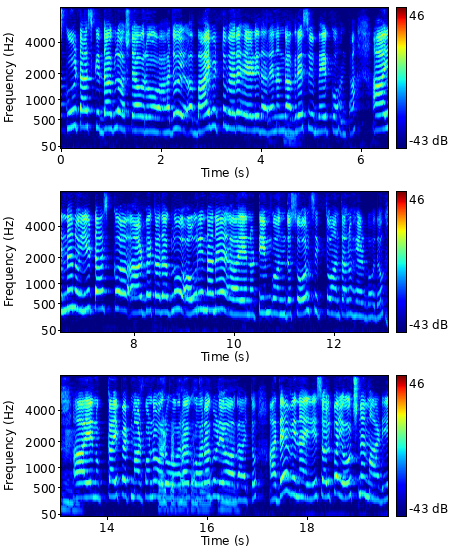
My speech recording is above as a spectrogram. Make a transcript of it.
ಸ್ಕೂಲ್ ಟಾಸ್ಕ್ ಇದ್ದಾಗಲೂ ಅಷ್ಟೇ ಅವರು ಅದು ಬಾಯ್ ಬಿಟ್ಟು ಬೇರೆ ಹೇಳಿದ್ದಾರೆ ನನ್ಗೆ ಅಗ್ರೆಸಿವ್ ಬೇಕು ಅಂತ. ಇನ್ನೇನು ಈ ಟಾಸ್ಕ್ ಆಡ್ಬೇಕಾದಾಗ್ಲೂ ಅವರಿಂದಾನೇ ಏನು ಟೀಮ್ಗೆ ಒಂದು ಸೋಲ್ ಸಿಕ್ತು ಅಂತಾನು ಹೇಳ್ಬೋದು. ಏನು ಕೈ ಪೆಟ್ ಮಾಡ್ಕೊಂಡು ಅವರು ಹೊರಗೆ. ಹೊರಗುಳಿಯೋ ಹಾಗಾಯ್ತು. ಅದೇ ವಿನಯ್ ಸ್ವಲ್ಪ ಯೋಚನೆ ಮಾಡಿ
